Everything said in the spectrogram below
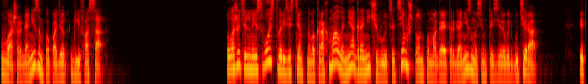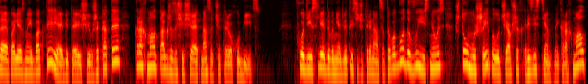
в ваш организм попадет глифосат. Положительные свойства резистентного крахмала не ограничиваются тем, что он помогает организму синтезировать бутират. Питая полезные бактерии, обитающие в ЖКТ, крахмал также защищает нас от четырех убийц. В ходе исследования 2013 года выяснилось, что у мышей, получавших резистентный крахмал,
